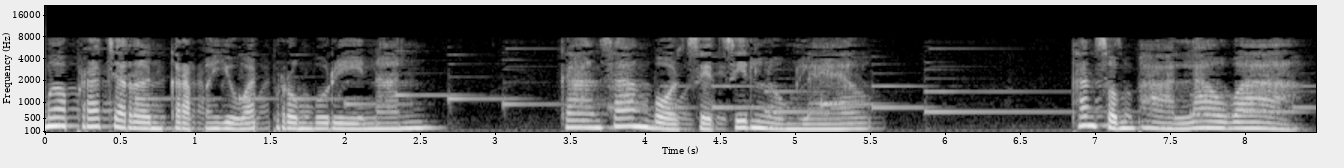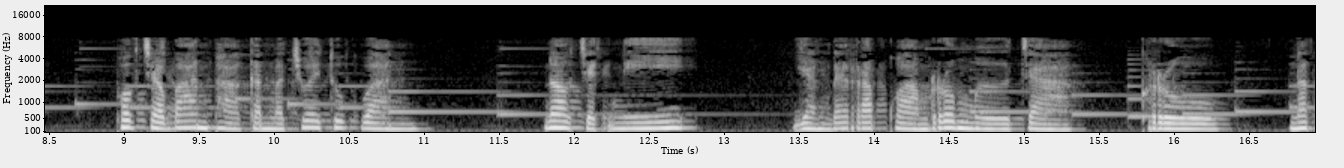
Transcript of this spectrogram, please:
มื่อพระเจริญกลับมาอยู่วัดพรมบุรีนั้น การสร้างโบสถ์เสร็จสิ้นลงแล้ว ท่านสมภารเล่าว่า พวกชาวบ้านพากันมาช่วยทุกวัน นอกจากนี้ ยังได้รับความร่วมมือจากครู นัก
